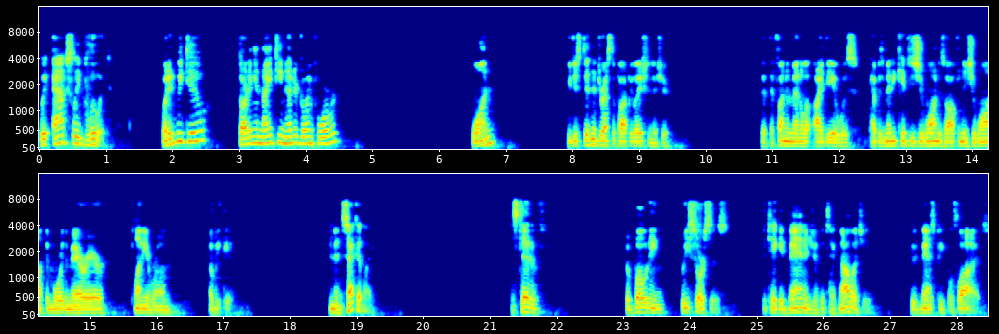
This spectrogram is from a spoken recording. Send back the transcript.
We absolutely blew it. What did we do starting in 1900 going forward? One, we just didn't address the population issue. The, the fundamental idea was have as many kids as you want, as often as you want, the more the merrier, plenty of room, no big deal. And then secondly, instead of devoting resources to take advantage of the technology to advance people's lives,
